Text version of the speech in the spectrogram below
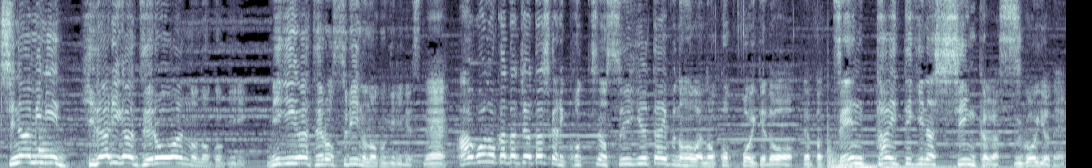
ちなみに、左が01のノコギリ、右が03のノコギリですね。顎の形は確かにこっちの水牛タイプの方がノコっぽいけど、やっぱ全体的な進化がすごいよね。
